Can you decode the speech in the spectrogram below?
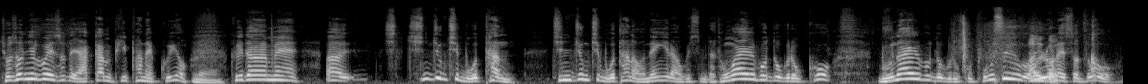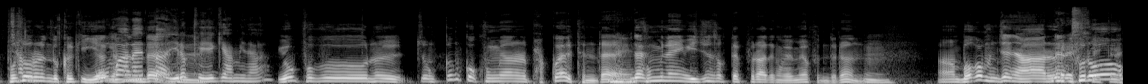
조선일보에서도 약간 비판했고요. 네. 그 다음에 아, 신중치 못한 진중치 못한 언행이라고 했습니다. 동아일보도 그렇고 문화일보도 그렇고 보수 언론에서도 그러니까 보수 언론도 그렇게 이야기하는데 이렇게 음. 얘기합니다. 이 부분을 좀 끊고 국면을 바꿔야 할 텐데 네. 국민의힘 이준석 대표라든가 몇몇 분들은 음. 어, 뭐가 문제냐를 주로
